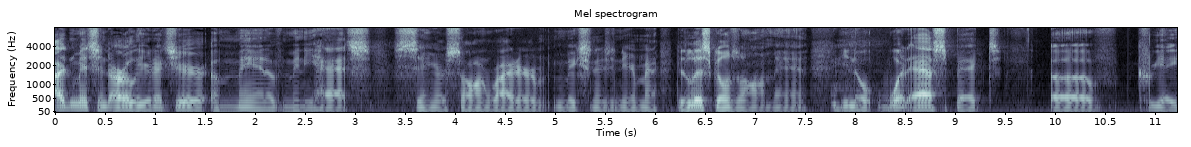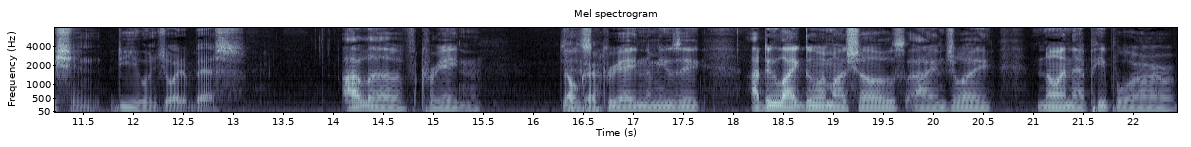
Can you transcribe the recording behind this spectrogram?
I mentioned earlier that you're a man of many hats: singer, songwriter, mixing engineer. Man, the list goes on, man. You know, what aspect of creation do you enjoy the best? I love creating. Just Okay. creating the music. I do like doing my shows. I enjoy knowing that people are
